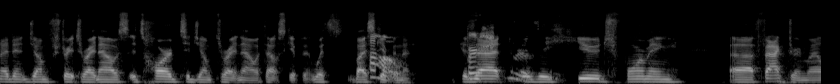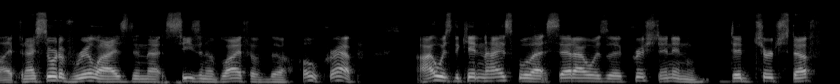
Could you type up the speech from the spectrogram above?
I didn't jump straight to right now is it's hard to jump to right now without skipping with by skipping Oh, that because that sure. is a huge forming uh, factor in my life. And I sort of realized in that season of life of the, oh crap, I was the kid in high school that said I was a Christian and did church stuff,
